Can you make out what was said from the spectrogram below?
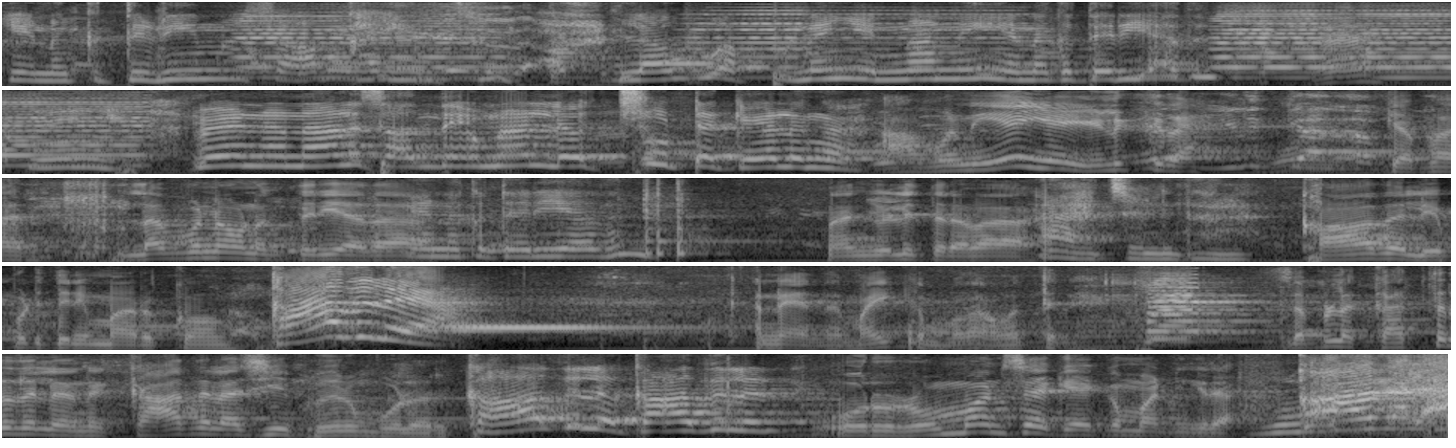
எனக்கு திடீர்னு ஷாக் ஆயிருச்சு. லவ் அப்படின்னா என்னன்னு எனக்கு தெரியாது. வேணும்னாலும் சந்தேகம்னா லட்சூட்ட கேளுங்க. அவனையே ஏன் இழுக்கிற? பாரு. லவ்னா உனக்கு தெரியாதா? எனக்கு தெரியாது. நான் சொல்லித் தரவா ஆ சொல்லித்தாங்க காதல் எப்படி தெரியுமா இருக்கும்? காதலையா அண்ணே இந்த மைக்கம் போது அமத்துனேன் பிள்ளை கத்துறதுல எனக்கு காதலாசியே பெரும் போல இருக்கு. காதல காதல. ஒரு ரொமான்ஸா கேட்க மாட்டேங்கிற. காதலா!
